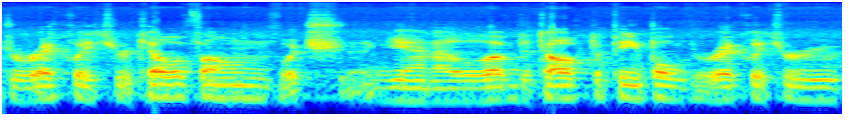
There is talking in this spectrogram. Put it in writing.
directly through telephone, which again, I love to talk to people directly through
